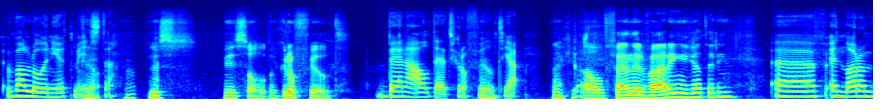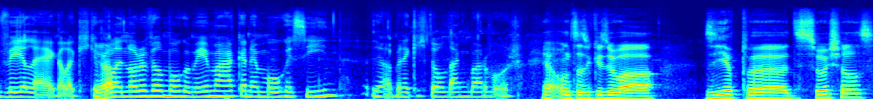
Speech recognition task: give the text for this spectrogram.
Wallonië het meeste. dus meestal grof wild. Bijna altijd grof wild, ja. Heb je al fijne ervaringen gehad daarin? Eh, enorm veel eigenlijk. Ik heb Ja? al enorm veel mogen meemaken en mogen zien. Ja, daar ben ik echt wel dankbaar voor. Ja, want als ik je zo zie op eh, de socials,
